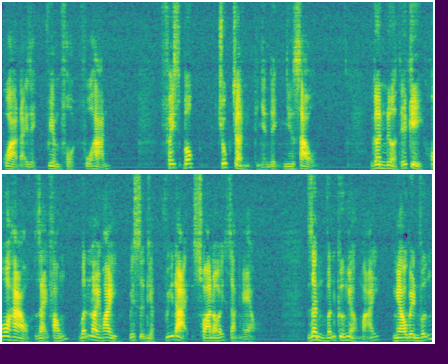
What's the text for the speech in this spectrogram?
qua đại dịch viêm phổi Vũ Hán. Facebook Trúc Trần thì nhận định như sau. Gần nửa thế kỷ hô hào giải phóng vẫn loay hoay với sự nghiệp vĩ đại xóa đói giảm nghèo. Dân vẫn cứ nghèo mãi, nghèo bền vững,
